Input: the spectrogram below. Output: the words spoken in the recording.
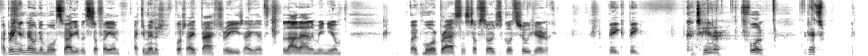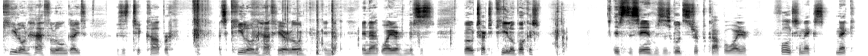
I'm bringing down the most valuable stuff I am at the minute. But I have batteries, I have a lot of aluminium, I have more brass and stuff. So I'll just go through here. Look, big, big container full. That's a kilo and a half alone, guys. This is thick copper. That's a kilo and a half here alone in that in that wire. And this is about 30 kilo bucket. It's the same. This is good stripped copper wire. Full to neck, neck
